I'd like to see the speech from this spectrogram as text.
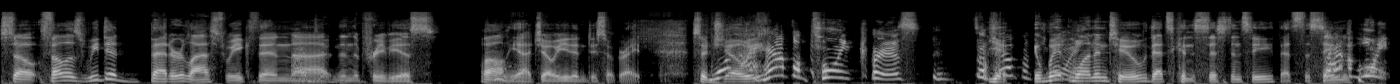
So, fellas, we did better last week than uh, than the previous. Well, yeah, Joey, you didn't do so great. So, What? Joey, half a point, Chris. A yeah, it went point. one and two. That's consistency. That's the same a point.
